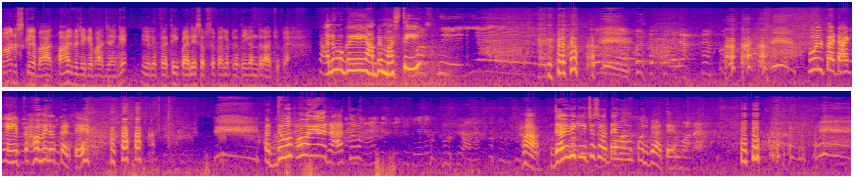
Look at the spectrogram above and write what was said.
और उसके बाद पाँच बजे के बाद जाएँगे। ये लोग प्रतीक पहले सबसे पहले प्रतीक अंदर आ चुका है। चालू हो गई है यहाँ पे मस्ती। फुल पटाख यहीं पे हम ही लोग करते हैं। धूप हो या रात हो। हाँ। जब भी कीचू सोते हैं हम पुल पे आते हैं।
